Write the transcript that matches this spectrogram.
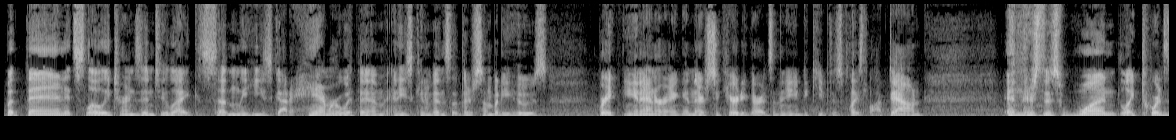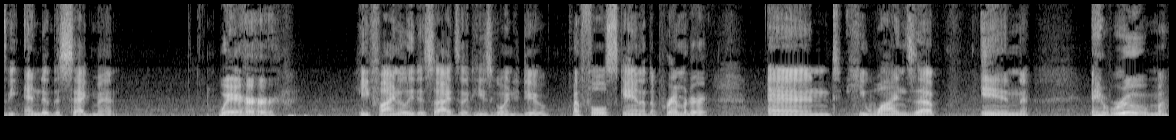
But then it slowly turns into like suddenly he's got a hammer with him, and he's convinced that there's somebody who's breaking and entering, and they're security guards, and they need to keep this place locked down. And there's this one, like towards the end of the segment, where he finally decides that he's going to do a full scan of the perimeter, and he winds up in a room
